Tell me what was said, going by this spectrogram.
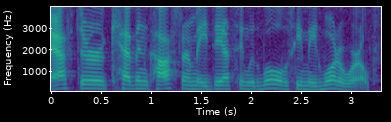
after Kevin Costner made Dancing with Wolves, he made Waterworld.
